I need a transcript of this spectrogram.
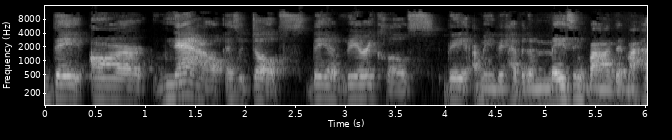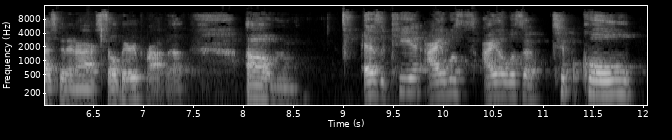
they are now as adults they are very close. They i mean they have an amazing bond that my husband and i are so very proud of. Um, as a kid i was i was a typical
